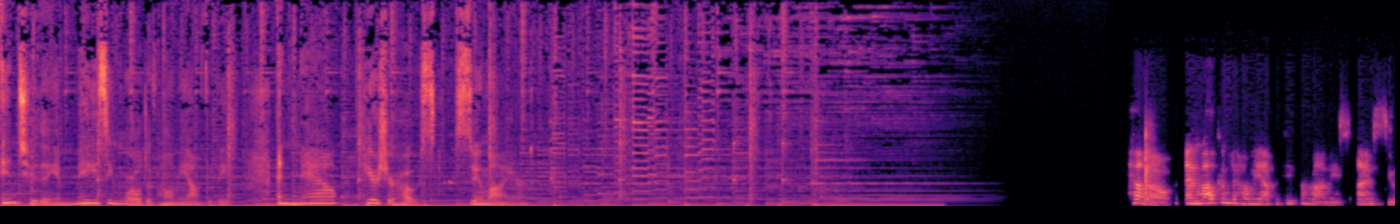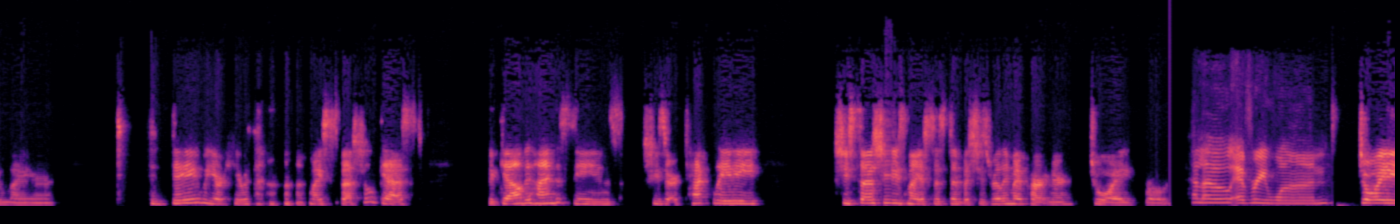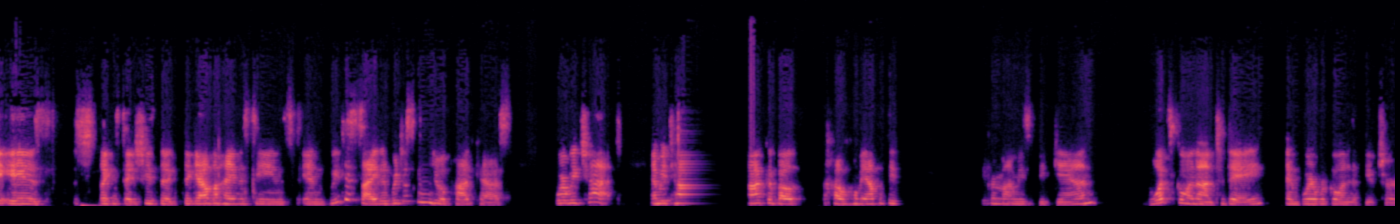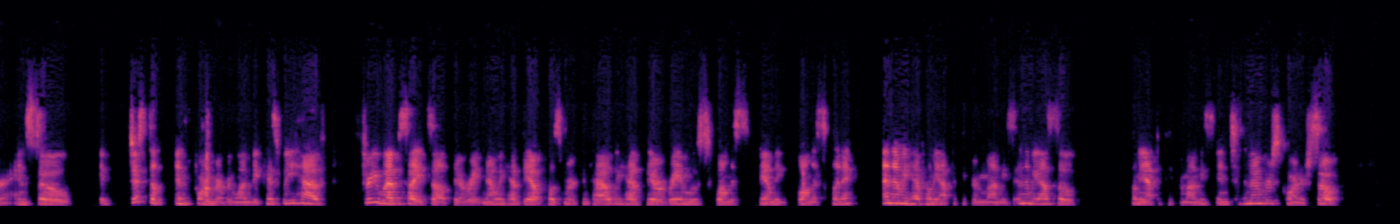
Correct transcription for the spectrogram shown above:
into the amazing world of homeopathy. And now, here's your host, Sue Meyer. Hello, and welcome to Homeopathy for Mommies. I'm Sue Meyer. Today we are here with my special guest, the gal behind the scenes. She's our tech lady. She says she's my assistant, but she's really my partner, Joy Rhodes. Hello, everyone. Joy is like I said, she's the, the gal behind the scenes. And we decided we're just going to do a podcast where we chat and we talk, talk about how homeopathy for mommies began, what's going on today, and where we're going in the future. And so, it, just to inform everyone, because we have three websites out there right now. We have the Outpost Mercantile, we have the Remus Wellness Family Wellness Clinic, and then we have Homeopathy for Mommies, and then we also Homeopathy for Mommies into the Members Corner. So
